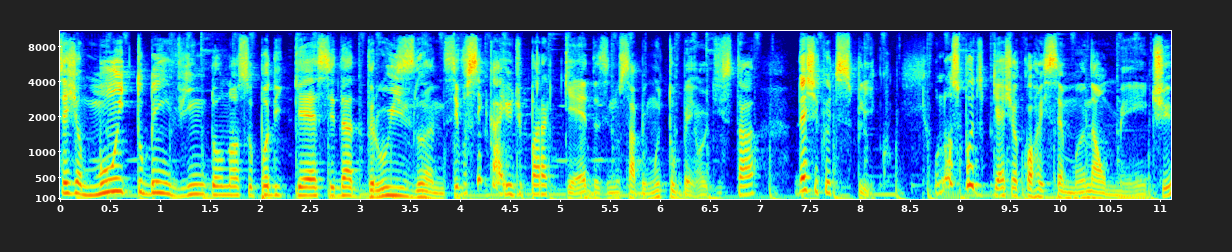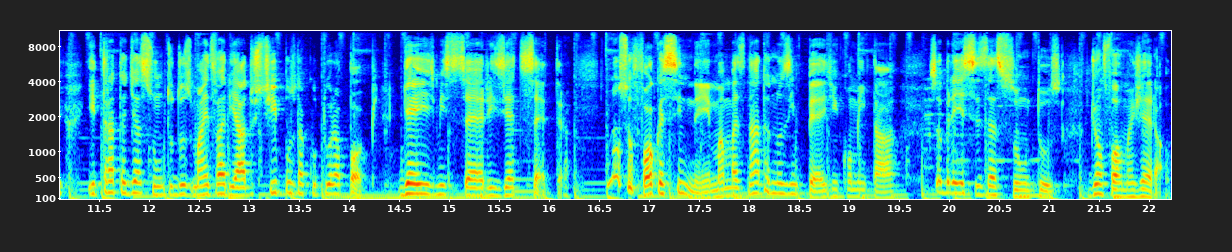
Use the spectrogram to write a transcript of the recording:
Seja muito bem-vindo ao nosso podcast da Druisland. Se você caiu de paraquedas e não sabe muito bem onde está, deixa que eu te explico. O nosso podcast ocorre semanalmente e trata de assuntos dos mais variados tipos da cultura pop, games, séries e etc. Nosso foco é cinema, mas nada nos impede em comentar sobre esses assuntos de uma forma geral.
